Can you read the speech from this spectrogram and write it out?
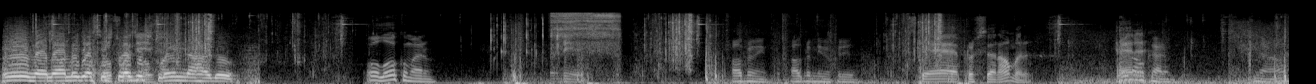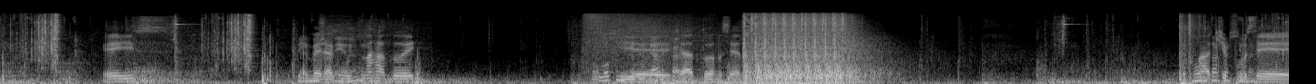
Ei, velho, meu amigo assistiu as streams, narrador. Ô, louco, mano. Fala pra mim, fala pra mim, meu querido. Você é profissional, mano? É, não, né? cara. Não. É isso. Tem é melhor que muito né? narrador aí. Tô louco, que ligado, já atua no centro. Ah, tipo, você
